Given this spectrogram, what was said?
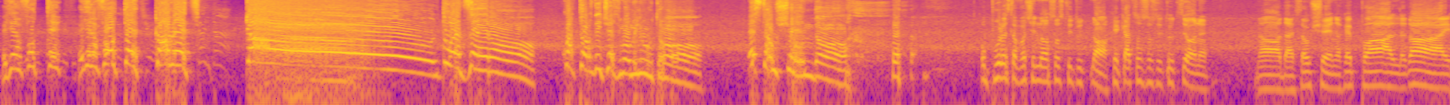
E gliela fotte! E gliela fotte! Comets Gol! 2-0! Quattordicesimo minuto! E sta uscendo! Oppure sta facendo una sostituzione... No, che cazzo sostituzione? No, dai, sta uscendo, che palle, dai!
